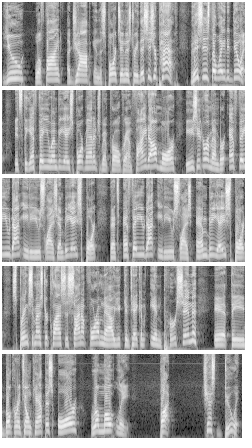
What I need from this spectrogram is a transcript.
You will find a job in the sports industry. This is your path. This is the way to do it. It's the FAU MBA Sport Management Program. Find out more. Easy to remember. FAU.edu slash MBA Sport. That's FAU.edu slash MBA Sport. Spring semester classes. Sign up for them now. You can take them in person at the Boca Raton campus or remotely. But just do it.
